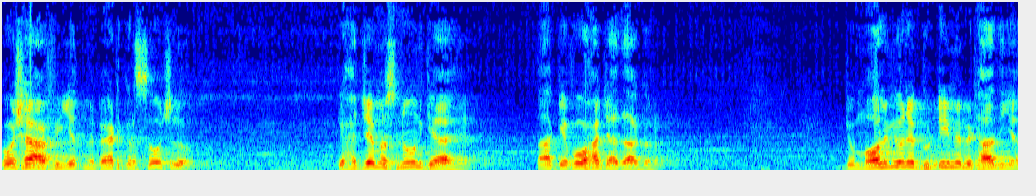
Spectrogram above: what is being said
گوشہ عافیت میں بیٹھ کر سوچ لو کہ حج مسنون کیا ہے تاکہ وہ حج ادا کرو۔ جو مولویوں نے گھٹی میں بٹھا دیا،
